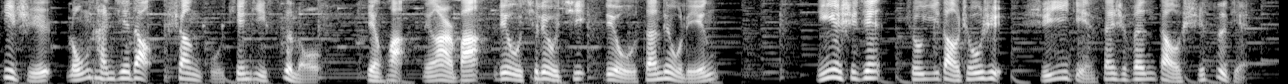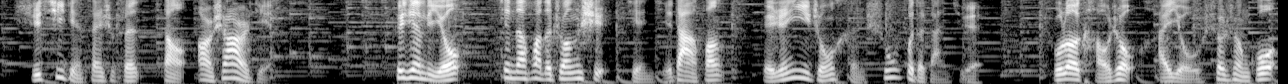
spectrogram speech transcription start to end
地址龙潭街道上古天地四楼，电话零二八六七六七六三六零。营业时间周一到周日十一点三十分到十四点，十七点三十分到二十二点。推荐理由：现代化的装饰，简洁大方，给人一种很舒服的感觉。除了烤肉，还有涮涮锅，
